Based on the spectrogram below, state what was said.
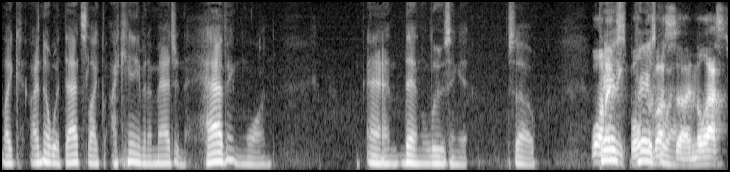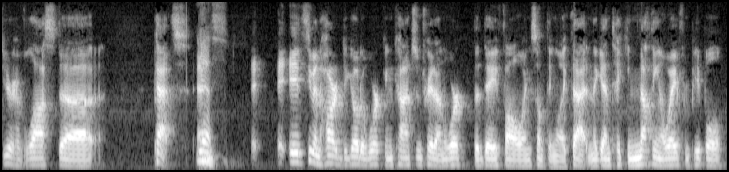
like I know what that's like. I can't even imagine having one, and then losing it." So, well, and I think both of us uh, in the last year have lost uh, pets. And yes, it, it's even hard to go to work and concentrate on work the day following something like that. And again, taking nothing away from people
